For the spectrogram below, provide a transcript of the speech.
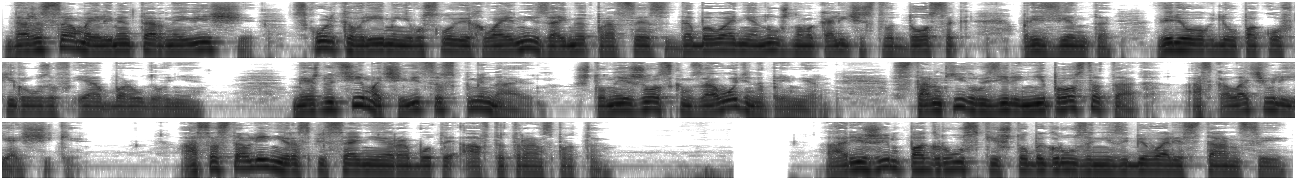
Даже самые элементарные вещи, сколько времени в условиях войны займет процесс добывания нужного количества досок, брезента, веревок для упаковки грузов и оборудования. Между тем очевидцы вспоминают, что на Ижорском заводе, например, станки грузили не просто так, а сколачивали ящики. О составлении расписания работы автотранспорта. А режим погрузки, чтобы грузы не забивали станции,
